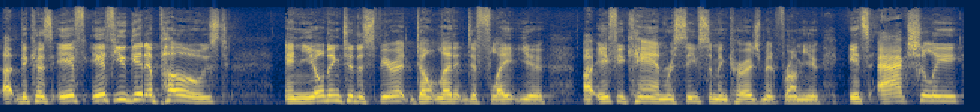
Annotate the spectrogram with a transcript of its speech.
Uh, because if, if you get opposed in yielding to the Spirit, don't let it deflate you uh, if you can, receive some encouragement from you. It's actually,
